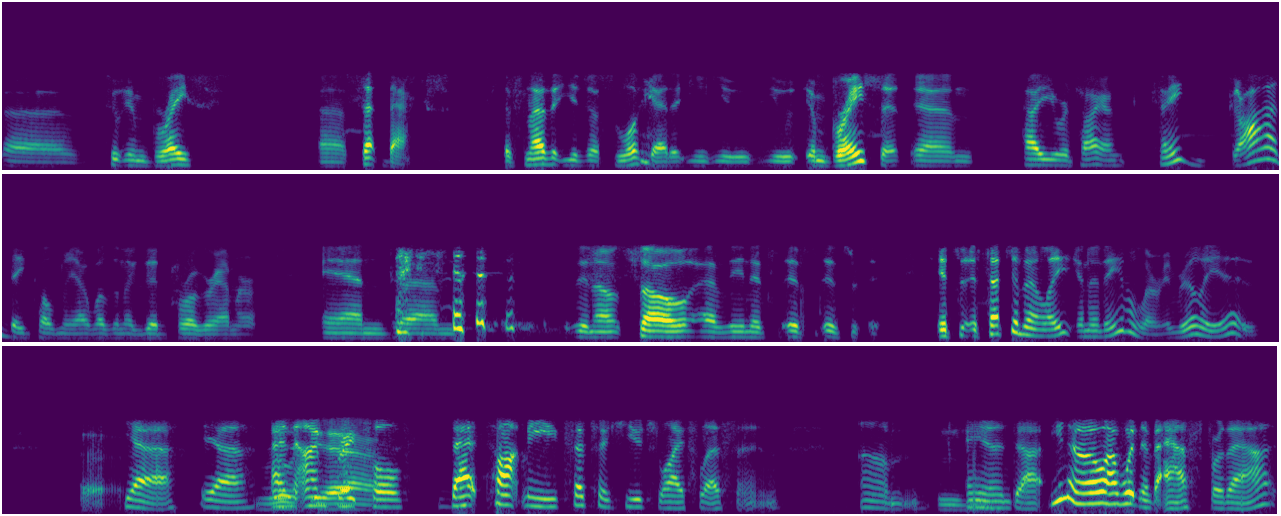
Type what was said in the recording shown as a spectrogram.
uh, to embrace uh, setbacks. It's not that you just look at it; you you you embrace it. And how you were talking, thank God they told me I wasn't a good programmer, and um, you know. So I mean, it's it's it's it's it's such an an enabler. It really is. Uh, Yeah, yeah. Really- and I'm yeah. grateful. That taught me such a huge life lesson. Um Mhm. and uh you know, I wouldn't have asked for that.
